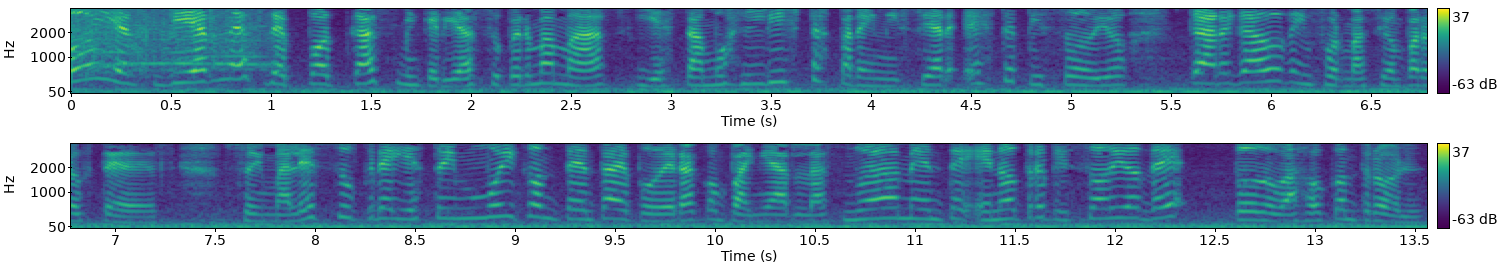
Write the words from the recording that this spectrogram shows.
Hoy es viernes de podcast, mi querida Supermamás, y estamos listas para iniciar este episodio cargado de información para ustedes. Soy Male Sucre y estoy muy contenta de poder acompañarlas nuevamente en otro episodio de Todo Bajo Control.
